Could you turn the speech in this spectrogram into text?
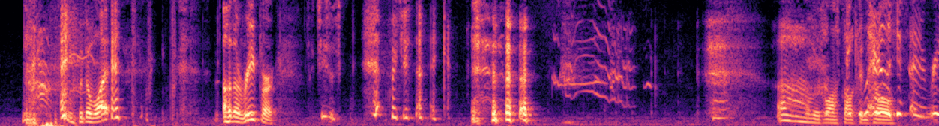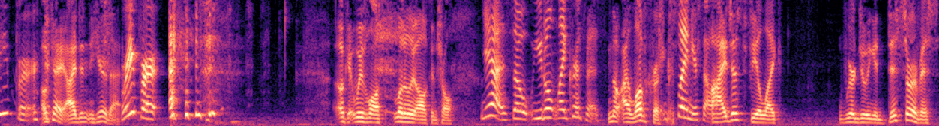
the what? oh, the Reaper. Jesus. What'd you think? Oh, we've lost all I control. clearly said Reaper. Okay, I didn't hear that. Reaper. Okay, we've lost literally all control. yeah, so you don't like Christmas. No, I love Christmas. Explain yourself. I just feel like we're doing a disservice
